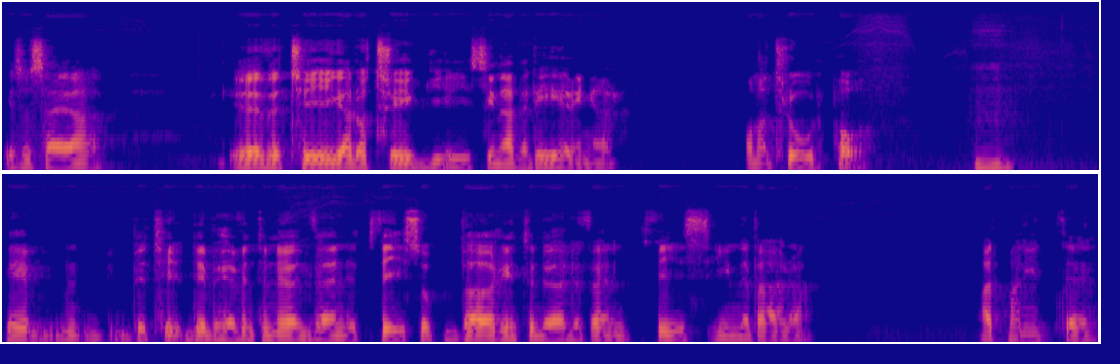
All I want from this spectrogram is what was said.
är så att säga övertygad och trygg i sina värderingar, vad man tror på. Mm. Det, det, behöver inte nödvändigtvis och bör inte nödvändigtvis innebära att man inte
